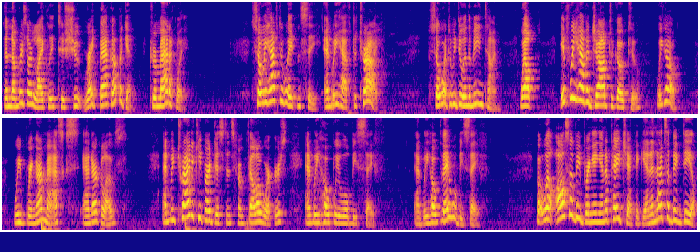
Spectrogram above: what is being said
the numbers are likely to shoot right back up again, dramatically. So we have to wait and see, and we have to try. So, what do we do in the meantime? Well, if we have a job to go to, we go. We bring our masks and our gloves, and we try to keep our distance from fellow workers, and we hope we will be safe. And we hope they will be safe. But we'll also be bringing in a paycheck again, and that's a big deal.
